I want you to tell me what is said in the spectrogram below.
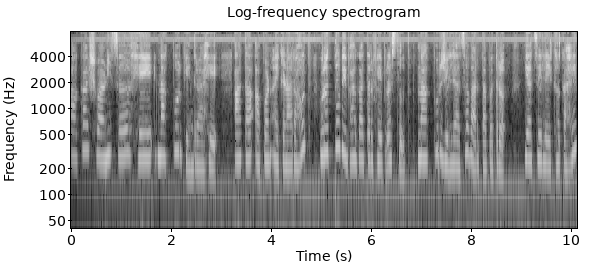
आकाशवाणीचं हे नागपूर केंद्र आहे. आता आपण ऐकणार आहोत वृत्त विभागातर्फे प्रस्तुत नागपूर जिल्ह्याचं वार्तापत्र. याचे लेखक आहेत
